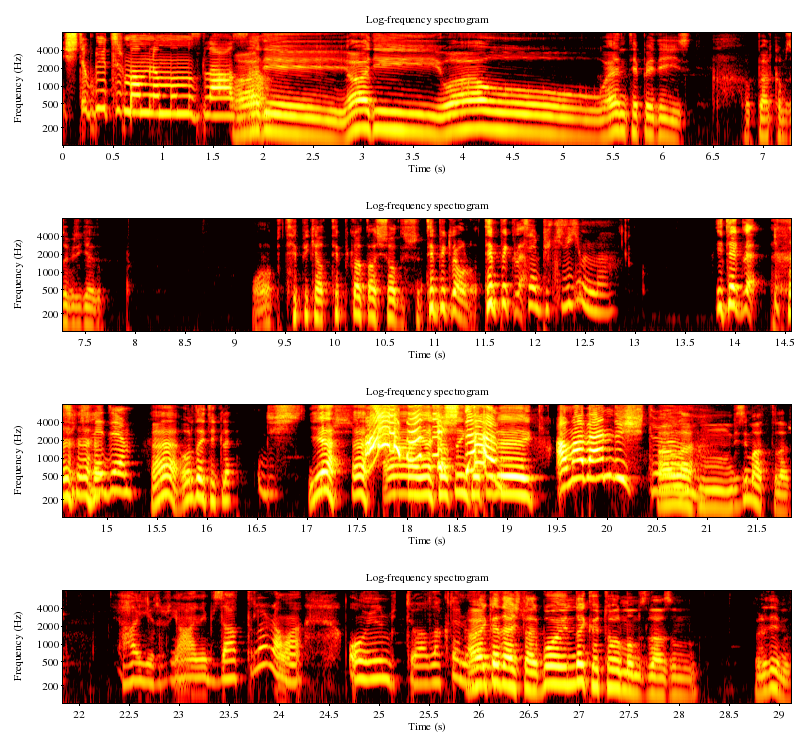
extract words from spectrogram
işte buraya tırmanmamız lazım. Hadi, hadi. Wow, en tepedeyiz. Bir arkamıza biri geldi. Ona bir tepik at, tepik at aşağı düşsün. Tepikle onu, tepikle. Tepikleyeyim mi? İtekle. Tikledim. ha, onu da itekle. Düş. Ya, ha, yaşasın kötülük. Ama ben düştüm. Allah, hmm, bizi mi attılar? Hayır yani bizi attılar ama oyun bitti Allah'tan öyle. Arkadaşlar bu oyunda kötü olmamız lazım. Öyle değil mi?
